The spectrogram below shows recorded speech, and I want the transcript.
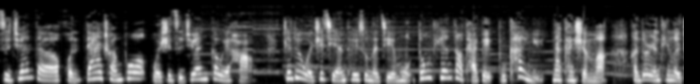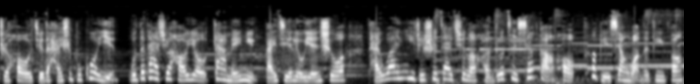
紫娟的混搭传播，我是紫娟，各位好。针对我之前推送的节目《冬天到台北不看雨那看什么》，很多人听了之后觉得还是不过瘾。我的大学好友大美女白洁留言说：“台湾一直是在去了很多次香港后特别向往的地方，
